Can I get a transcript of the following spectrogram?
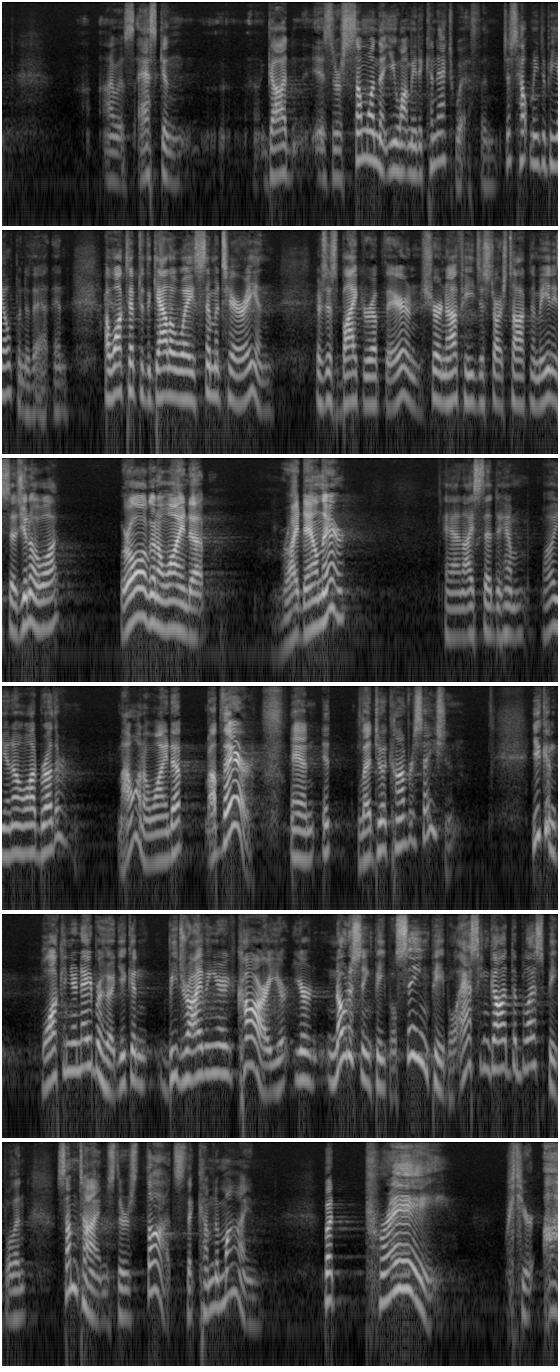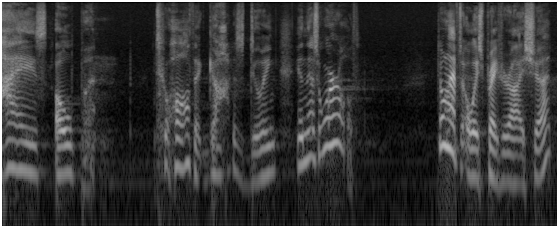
I was asking God, is there someone that you want me to connect with? And just help me to be open to that. And I walked up to the Galloway Cemetery, and there's this biker up there, and sure enough, he just starts talking to me, and he says, "You know what? We're all going to wind up right down there. And I said to him, Well, you know what, brother? I want to wind up up there. And it led to a conversation. You can walk in your neighborhood, you can be driving your car, you're, you're noticing people, seeing people, asking God to bless people. And sometimes there's thoughts that come to mind. But pray with your eyes open to all that God is doing in this world. Don't have to always pray with your eyes shut.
